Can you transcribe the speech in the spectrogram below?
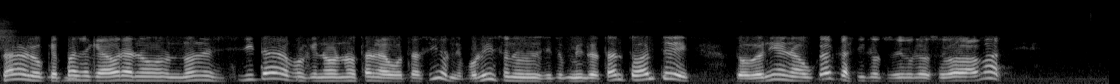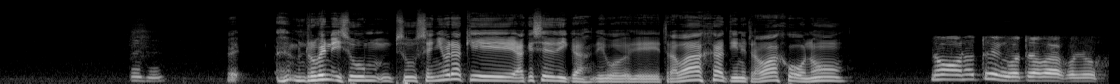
Claro, lo que pasa es que ahora no, no necesita porque no, no están las votaciones, por eso no necesito. Mientras tanto, antes lo venían a buscar, casi lo, lo llevaba a mate. Rubén, ¿y su, su señora qué, a qué se dedica? Digo, eh, ¿trabaja? ¿Tiene trabajo o no? No, no tengo trabajo yo.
